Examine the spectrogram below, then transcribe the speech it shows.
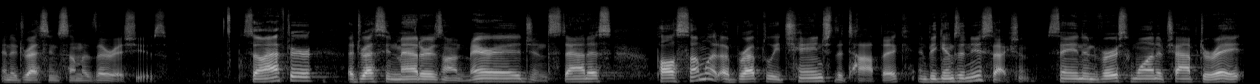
and addressing some of their issues. So, after addressing matters on marriage and status, Paul somewhat abruptly changed the topic and begins a new section, saying in verse 1 of chapter 8,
